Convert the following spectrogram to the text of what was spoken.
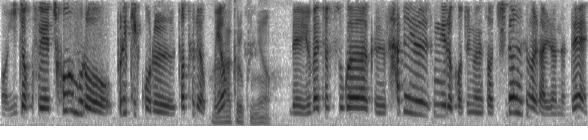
어, 이적 후에 처음으로 프리킥 골을 터뜨렸고요. 아, 그렇군요. 네, 유벤투스가 그 4대1 승리를 거두면서 7연승을 달렸는데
